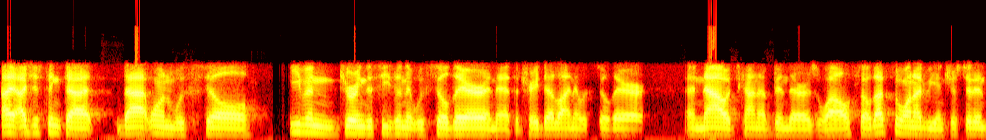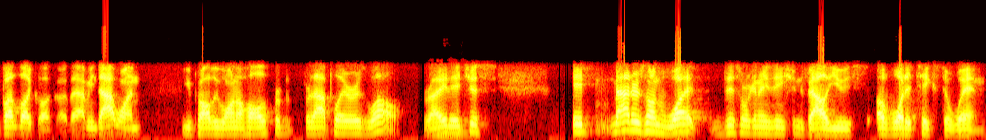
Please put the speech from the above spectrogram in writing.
I, I just think that that one was still even during the season it was still there, and at the trade deadline it was still there, and now it's kind of been there as well. So that's the one I'd be interested in. But like, look, I mean that one you probably want to haul for for that player as well, right? Mm-hmm. It just it matters on what this organization values of what it takes to win.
